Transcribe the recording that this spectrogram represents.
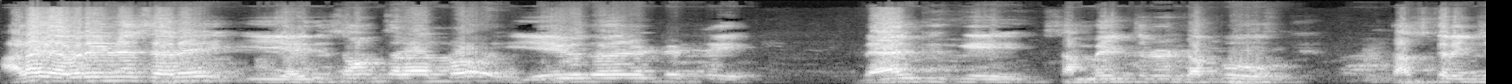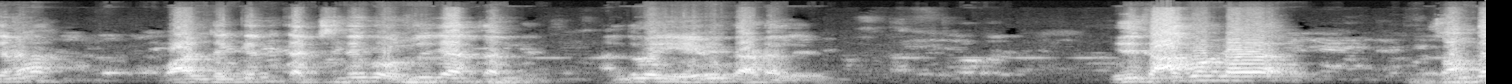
అలా ఎవరైనా సరే ఈ ఐదు సంవత్సరాల్లో ఏ విధమైనటువంటి బ్యాంకుకి సంబంధించిన డబ్బు తస్కరించినా వాళ్ళ దగ్గర ఖచ్చితంగా వసూలు చేస్తాను నేను. అందులో ఏమీ తేడా లేదు. ఇది కాకుండా సొంత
